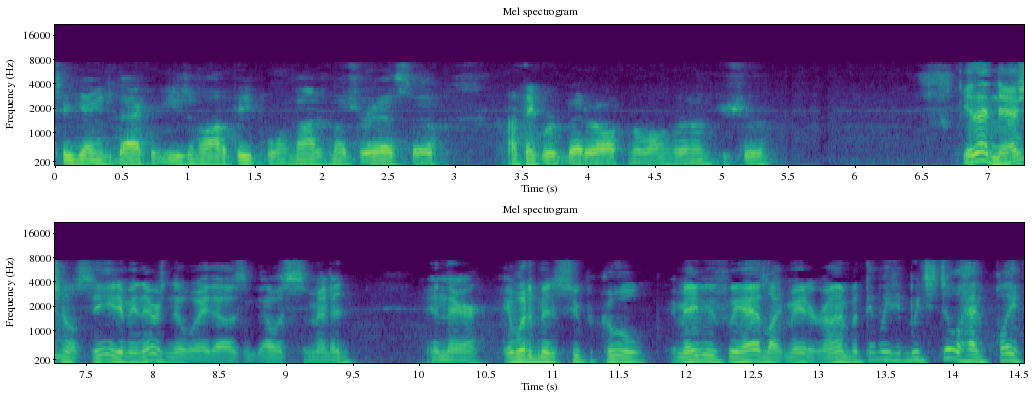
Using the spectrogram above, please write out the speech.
two games back of using a lot of people and not as much rest. So I think we're better off in the long run for sure. Yeah, that national seed. I mean, there was no way that was that was cemented in there. It would have been super cool. And maybe if we had like made a run, but then we we'd still have play.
